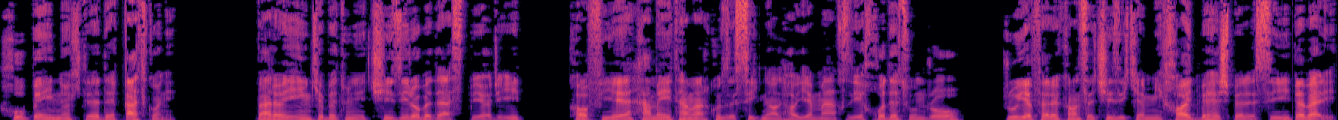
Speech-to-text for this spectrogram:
خوب به این نکته دقت کنید. برای اینکه بتونید چیزی رو به دست بیارید کافیه همه تمرکز سیگنال های مغزی خودتون رو روی فرکانس چیزی که می‌خواید بهش برسید ببرید.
